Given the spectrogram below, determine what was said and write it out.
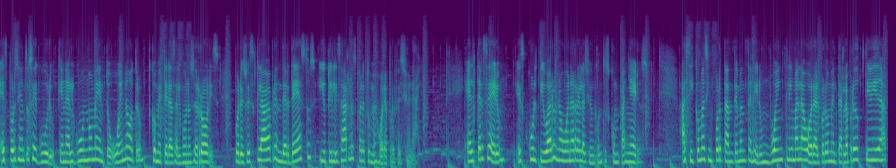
Es por ciento seguro que en algún momento o en otro cometerás algunos errores, por eso es clave aprender de estos y utilizarlos para tu mejora profesional. El tercero es cultivar una buena relación con tus compañeros. Así como es importante mantener un buen clima laboral para aumentar la productividad,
